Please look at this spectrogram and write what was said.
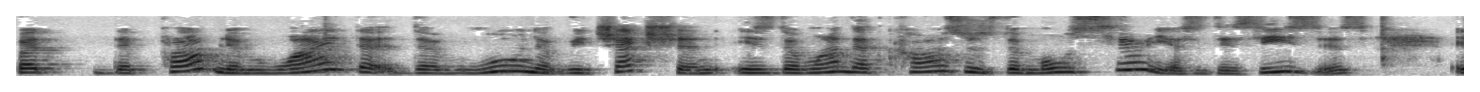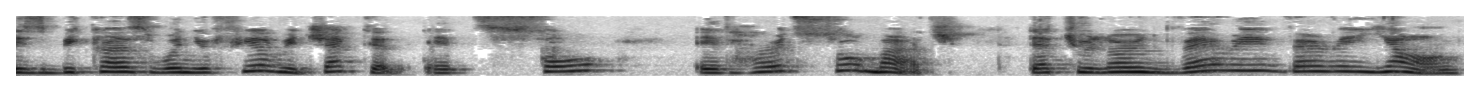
But the problem why the, the wound of rejection is the one that causes the most serious diseases is because when you feel rejected it's so it hurts so much that you learn very, very young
